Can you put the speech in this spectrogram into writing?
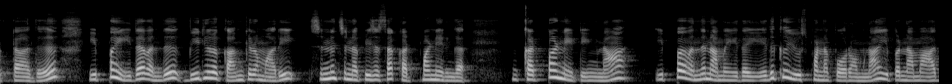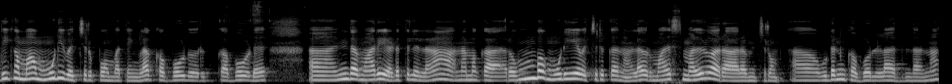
ஒட்டாது. இப்போ இதை வந்து வீடியோவில் காமிக்கிற மாதிரி சின்ன சின்ன பீசஸாக கட் பண்ணிடுங்க கட் பண்ணிட்டீங்கன்னா இப்போ வந்து நம்ம இதை எதுக்கு யூஸ் பண்ண போகிறோம்னா இப்போ நம்ம அதிகமாக மூடி வச்சுருப்போம் பார்த்தீங்களா கபோர்டு ஒரு கபோர்டு. இந்த மாதிரி இடத்துலலாம் நமக்கு ரொம்ப மூடியே வச்சுருக்கறனால ஒரு மாதிரி ஸ்மெல் வர ஆரம்பிச்சிடும் உடன் கபோர்டெலாம் இருந்தான்னா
